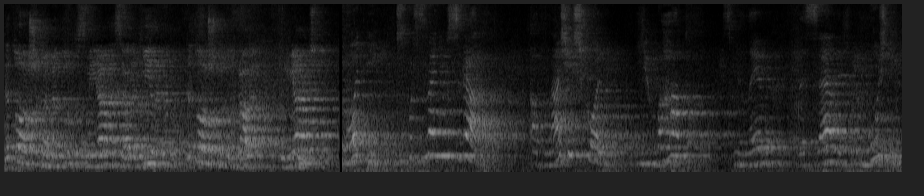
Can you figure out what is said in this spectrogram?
для того, щоб ми тут сміялися, раділи, для того, щоб ми тут грали у м'яч, Сьогодні спортсменів свято, а в нашій школі їх багато. Сміливих, веселих і мужніх,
